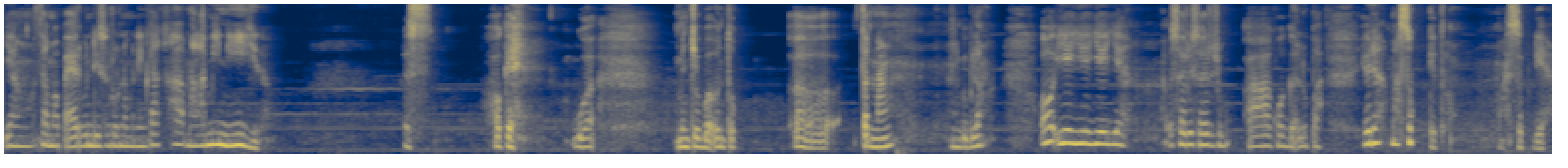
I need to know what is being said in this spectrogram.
yang sama Pak Erwin disuruh nemenin kakak malam ini gitu terus oke okay, gue mencoba untuk uh, tenang gue bilang oh iya iya iya iya oh, sorry sorry ah, aku agak lupa. Ya udah masuk gitu. Masuk dia.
